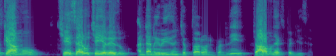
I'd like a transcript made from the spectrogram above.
స్కాము చేశారు చేయలేదు అంటే దానికి రీజన్ చెప్తారు అనేటువంటిది చాలా మంది ఎక్స్పెక్ట్ చేశారు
